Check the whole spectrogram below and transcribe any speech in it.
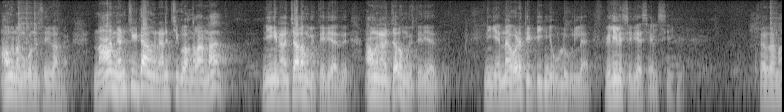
அவங்க நமக்கு ஒன்று செய்வாங்க. நான் நினச்சிக்கிட்டு அவங்க நினச்சிக்குவாங்களான்னா நீங்கள் நினச்சாலும் உங்களுக்கு தெரியாது. அவங்க நினச்சாலும் உங்களுக்கு தெரியாது. நீங்கள் என்ன கூட திட்டிக்கிங்க உள்ளுக்குள்ளே. வெளியில் சரியாக செயல் செய்யுங்க. சரிதானா?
